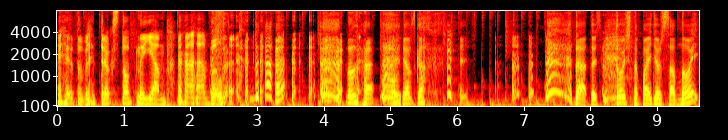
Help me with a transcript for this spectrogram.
Это, блядь, трехстопный ямб был. Ну да. Я бы сказал... Да, то есть точно пойдешь со мной,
